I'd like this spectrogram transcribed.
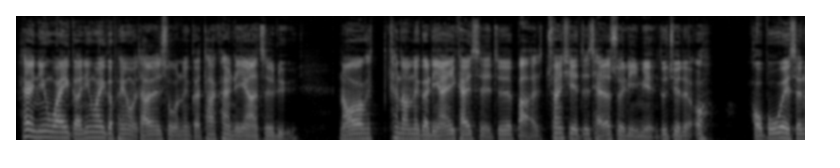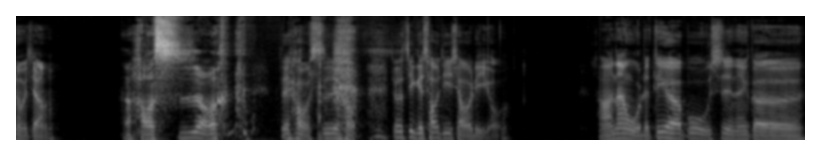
还有另外一个另外一个朋友，他会说那个他看《铃芽之旅》，然后看到那个林安一开始就是把穿鞋子踩到水里面，就觉得哦，好不卫生哦，这样啊，好湿哦，对，好湿哦，就是一个超级小的理由。好，那我的第二部是那个《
